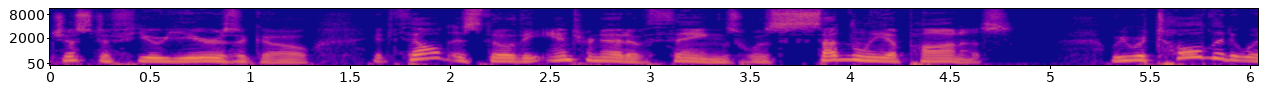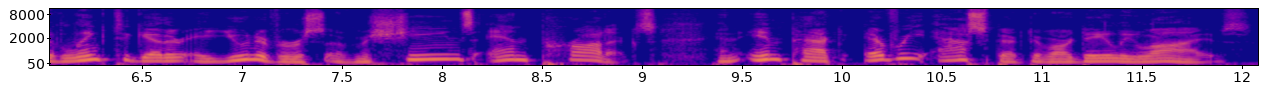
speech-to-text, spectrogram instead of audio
Just a few years ago, it felt as though the Internet of Things was suddenly upon us. We were told that it would link together a universe of machines and products and impact every aspect of our daily lives.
